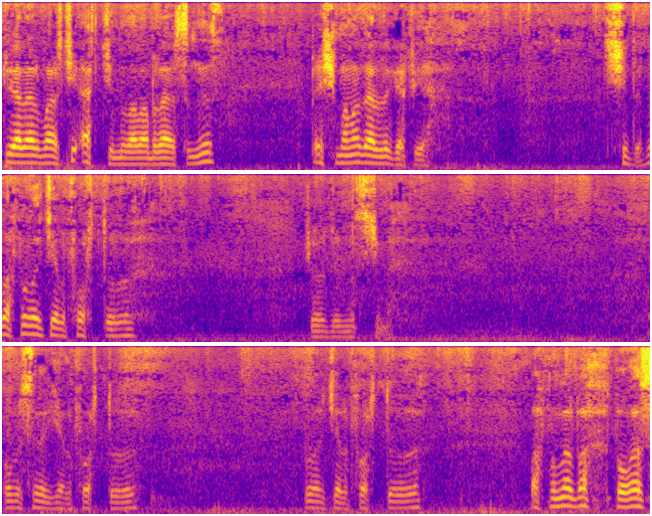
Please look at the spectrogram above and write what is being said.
düyələr var ki, ət kimi ala bilərsiniz. 5 manat 50 qəpiyə. Kişidir. Bax, bu da Gelfortdur. Gördüyünüz kimi. O birisi də Gelfortdur. Bu da Gelfortdur. Bax, bunlar bax, boğaz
